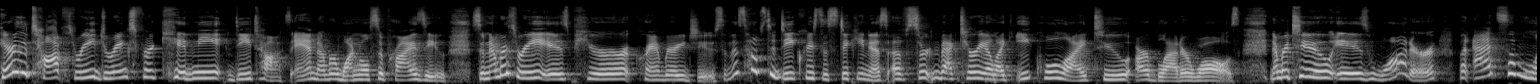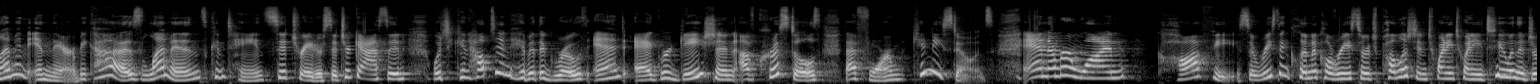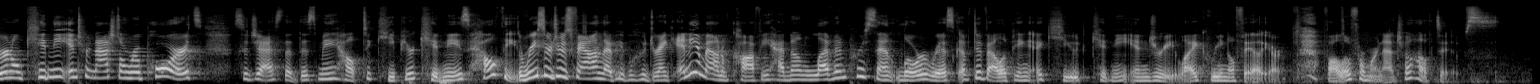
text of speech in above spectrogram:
Here are the top three drinks for kidney detox, and number one will surprise you. So, number three is pure cranberry juice, and this helps to decrease the stickiness of certain bacteria like E. coli to our bladder walls. Number two is water, but add some lemon in there because lemons contain citrate or citric acid, which can help to inhibit the growth and aggregation of crystals that form kidney stones. And number one, coffee. So recent clinical research published in 2022 in the journal Kidney International Reports suggests that this may help to keep your kidneys healthy. The researchers found that people who drank any amount of coffee had an 11% lower risk of developing acute kidney injury like renal failure. Follow for more natural health tips.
